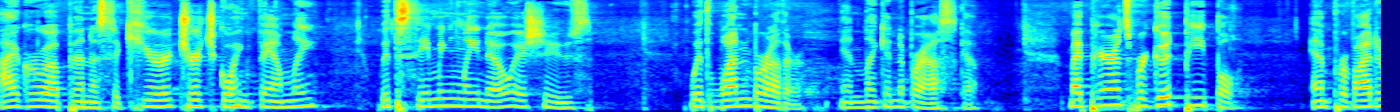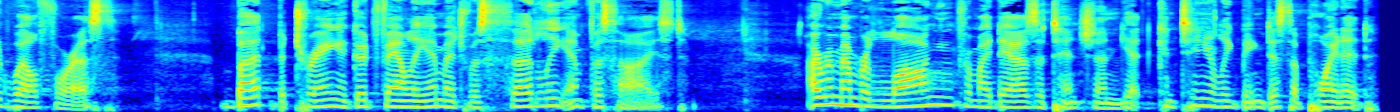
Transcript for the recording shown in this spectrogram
I grew up in a secure church going family with seemingly no issues, with one brother in Lincoln, Nebraska. My parents were good people and provided well for us, but betraying a good family image was subtly emphasized. I remember longing for my dad's attention, yet continually being disappointed.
